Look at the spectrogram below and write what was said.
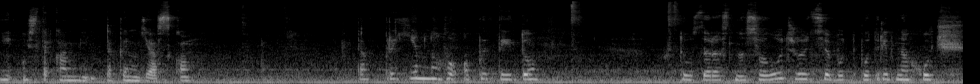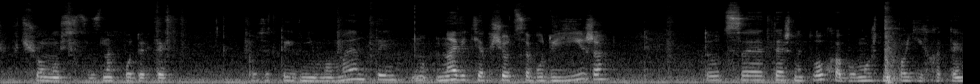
І ось така, таке м'яско. Так, приємного апетиту. Хто зараз насолоджується, бо потрібно хоч в чомусь знаходити позитивні моменти. Ну, навіть якщо це буде їжа, то це теж неплохо, бо можна поїхати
